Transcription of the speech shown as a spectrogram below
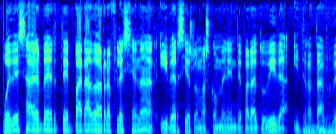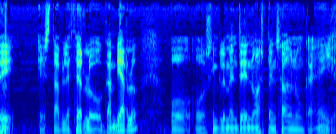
puedes haberte parado a reflexionar y ver si es lo más conveniente para tu vida y tratar de establecerlo o cambiarlo o, o, simplemente no has pensado nunca en ello.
